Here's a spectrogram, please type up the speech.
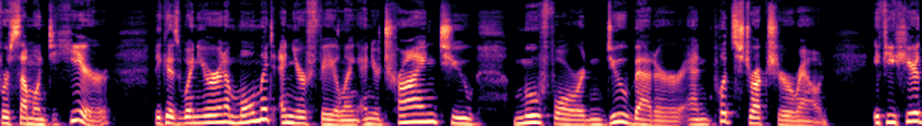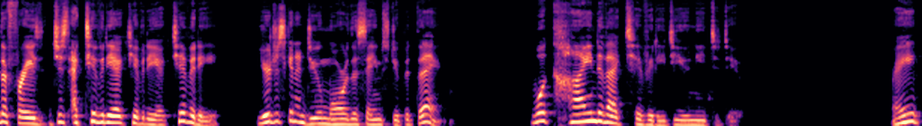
for someone to hear because when you're in a moment and you're failing and you're trying to move forward and do better and put structure around if you hear the phrase just activity activity activity you're just going to do more of the same stupid thing. What kind of activity do you need to do? Right?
